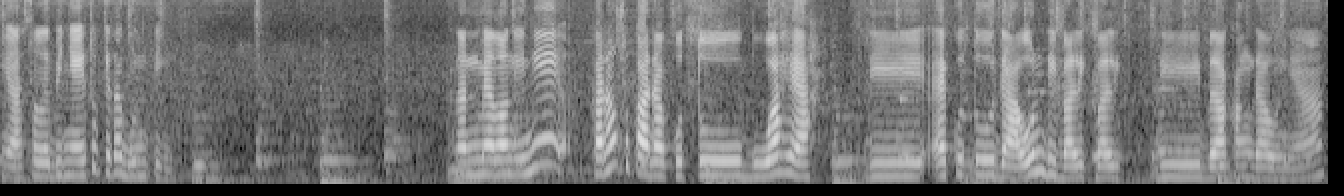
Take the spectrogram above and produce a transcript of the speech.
Ya, selebihnya itu kita gunting. Dan melon ini kadang suka ada kutu buah ya, di eh kutu daun di balik-balik di belakang daunnya.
